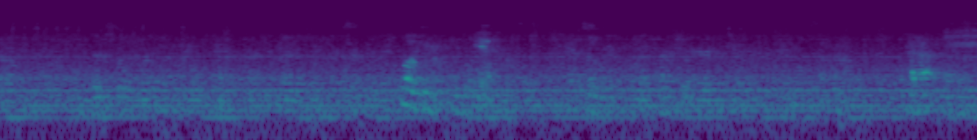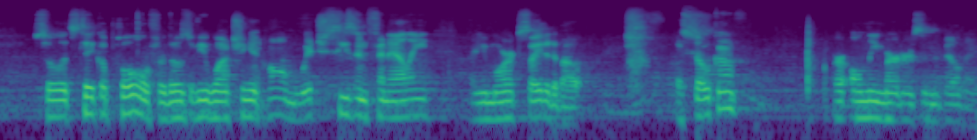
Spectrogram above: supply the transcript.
So this was worth it. Well, you know. Yeah. So we, the furniture area. Pat, So let's take a poll for those of you watching at home. Which season finale are you more excited about? Ahsoka or Only Murders in the Building?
